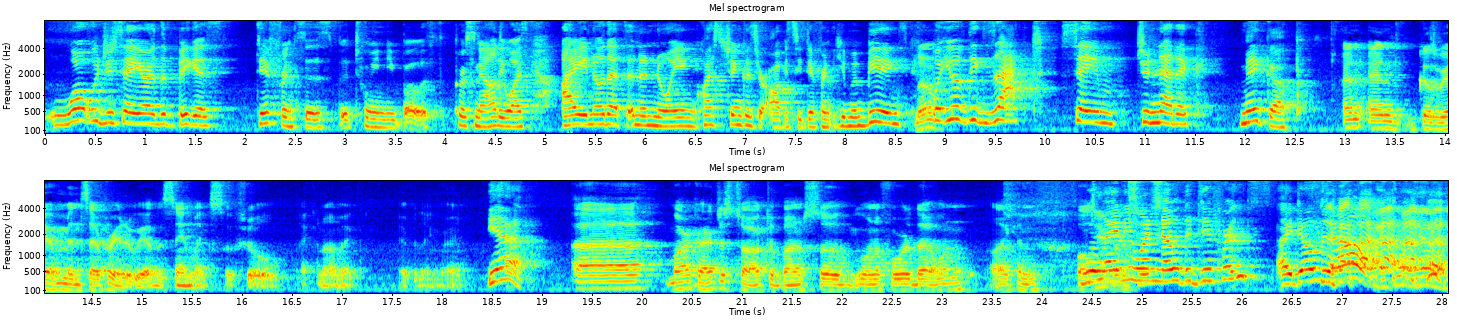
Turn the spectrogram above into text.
what would you say are the biggest differences between you both, personality wise? I know that's an annoying question because you're obviously different human beings, No. but you have the exact same genetic makeup. And and because we haven't been separated, we have the same like social, economic, everything, right? Yeah. Uh, Mark, I just talked a bunch, so you want to forward that one? I can. follow. Will anyone know the difference? I don't know. I don't, yeah, I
